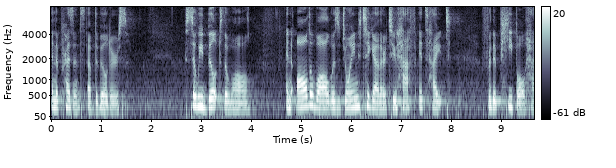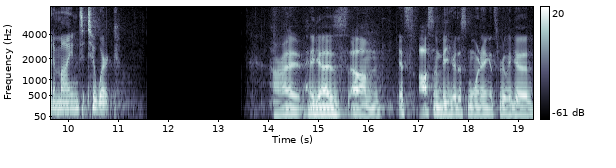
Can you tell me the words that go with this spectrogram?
in the presence of the builders. So we built the wall, and all the wall was joined together to half its height, for the people had a mind to work. All right. Hey, guys. Um, it's awesome to be here this morning. It's really good.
